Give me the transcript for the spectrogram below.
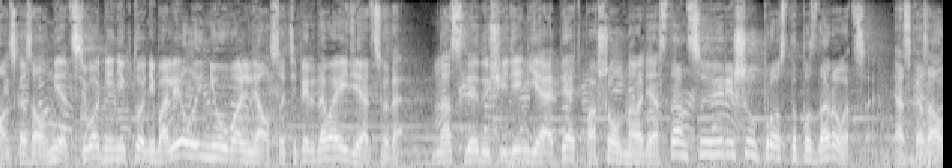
Он сказал, нет, сегодня никто не болел и не увольнялся, теперь давай иди отсюда. На следующий день я опять пошел на радиостанцию и решил просто поздороваться. Я сказал,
